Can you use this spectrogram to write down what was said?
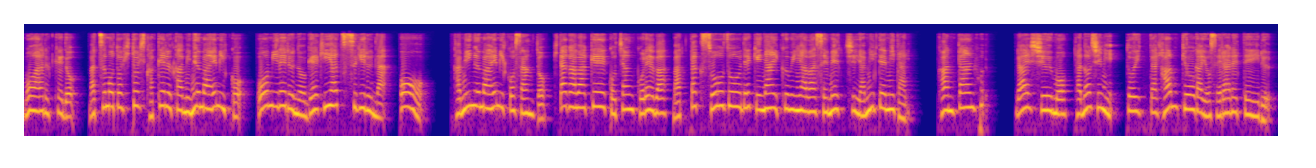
もあるけど、松本人志×上沼恵美子を見れるの激アツすぎるな、おう。上沼恵美子さんと北川景子ちゃんこれは全く想像できない組み合わせめっちゃ見てみたい。簡単ふ。来週も楽しみといった反響が寄せられている。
